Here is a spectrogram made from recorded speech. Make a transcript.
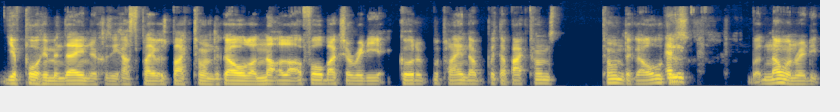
you've put him in danger because he has to play with his back turned to goal, and not a lot of fullbacks are really good at playing their, with their back turns turned to goal because. But no one really.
